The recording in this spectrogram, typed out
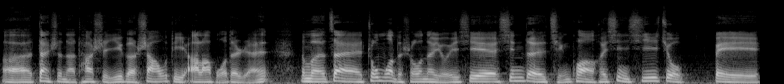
呃，但是呢，他是一个沙乌地阿拉伯的人。那么在周末的时候呢，有一些新的情况和信息就被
